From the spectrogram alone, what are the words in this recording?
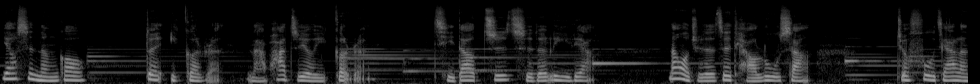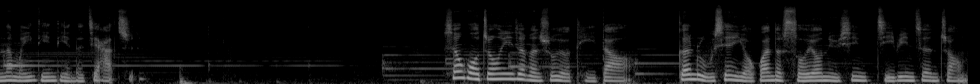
要是能够对一个人，哪怕只有一个人，起到支持的力量，那我觉得这条路上就附加了那么一点点的价值。生活中医这本书有提到，跟乳腺有关的所有女性疾病症状，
